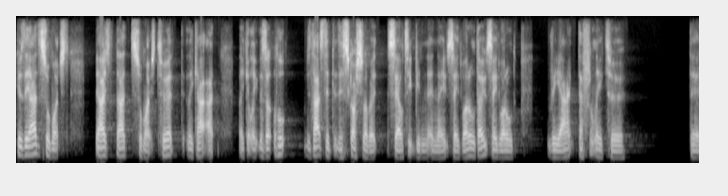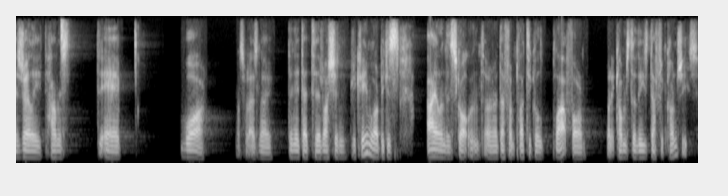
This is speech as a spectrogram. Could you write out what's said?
Because they add so much, they add, they add so much to it. Like I, I like like there's a whole. That's the, the discussion about Celtic being in the outside world. The outside world react differently to the Israeli Hamas uh, war, that's what it is now, than they did to the Russian Ukraine war because Ireland and Scotland are on a different political platform when it comes to these different countries.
